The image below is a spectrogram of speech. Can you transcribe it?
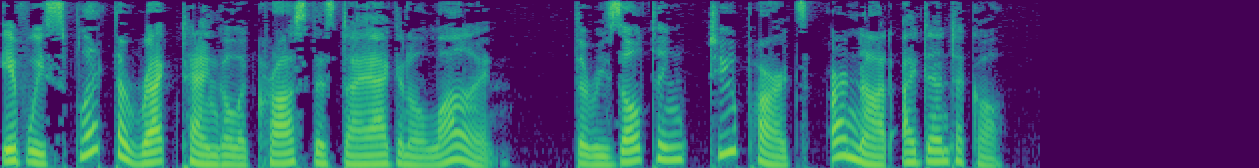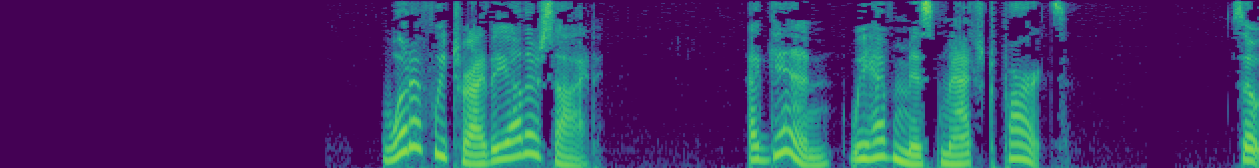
If we split the rectangle across this diagonal line, the resulting two parts are not identical. What if we try the other side? Again, we have mismatched parts. So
